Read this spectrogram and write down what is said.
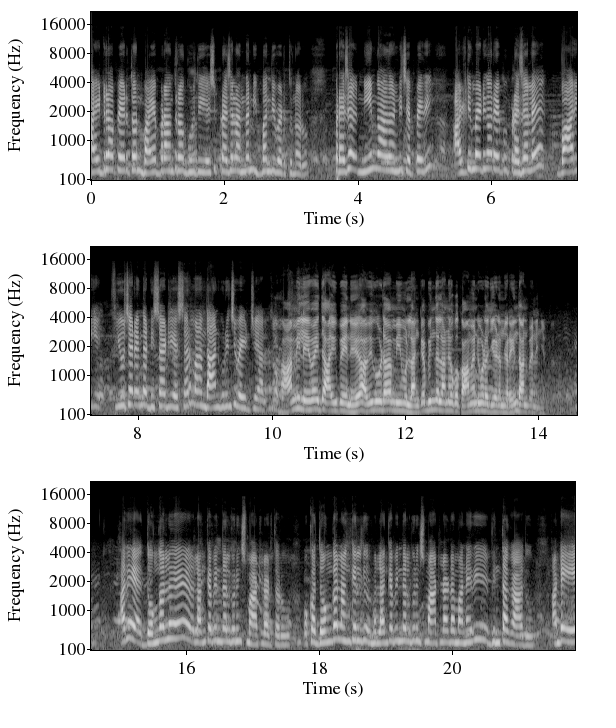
హైడ్రా పేరుతో భయభ్రాంతులకు గుర్తు చేసి ప్రజలందరినీ ఇబ్బంది పెడుతున్నారు. ప్రజ నేను కాదండి చెప్పేది. అల్టిమేట్గా రేపు ప్రజలే వారి ఫ్యూచర్ ఏందో డిసైడ్ చేస్తారు. మనం దాని గురించి వెయిట్ చేయాలి. హామీలు ఏవైతే ఆగిపోయినాయో అవి కూడా మేము లంక బిందలు అనే ఒక కామెంట్ కూడా చేయడం జరిగింది. దానిపైన ఏం అదే దొంగలే లంక బిందెల గురించి మాట్లాడతారు. ఒక దొంగ లంకెల్ లంక బిందెల గురించి మాట్లాడడం అనేది వింత కాదు. అంటే ఏ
